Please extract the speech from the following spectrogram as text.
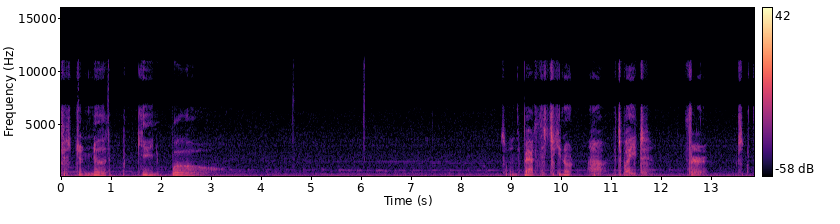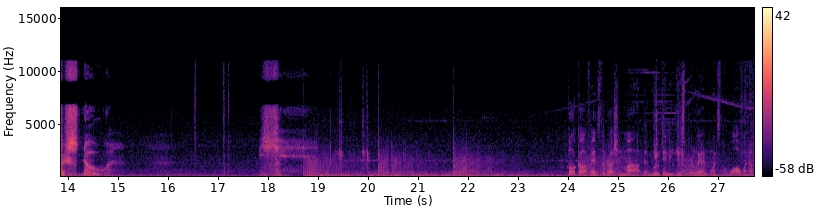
Just another brick in wall. So in the back this ticket note, oh, Russian mob that moved into East Berlin once the wall went up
